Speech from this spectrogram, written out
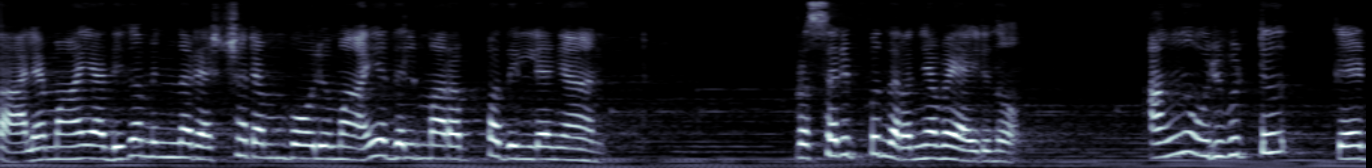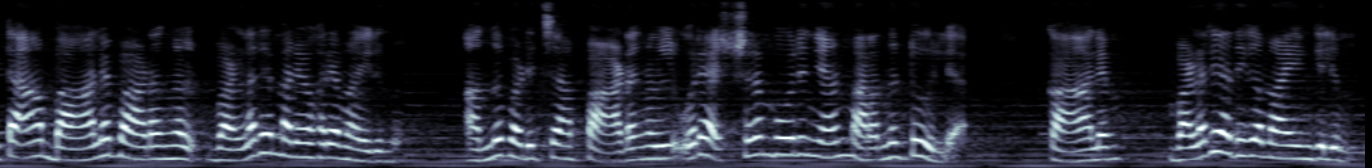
കാലമായ അധികമിന്നൊരക്ഷരം പോലുമായതിൽ മറപ്പതില്ല ഞാൻ. പ്രസരിപ്പ് നിറഞ്ഞവയായിരുന്നു. അങ്ങ് ഉരുവിട്ട് കേട്ട ആ ബാലപാഠങ്ങൾ വളരെ മനോഹരമായിരുന്നു. അന്ന് പഠിച്ച ആ പാഠങ്ങളിൽ ഒരക്ഷരം പോലും ഞാൻ മറന്നിട്ടുമില്ല. കാലം വളരെ അധികമായെങ്കിലും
